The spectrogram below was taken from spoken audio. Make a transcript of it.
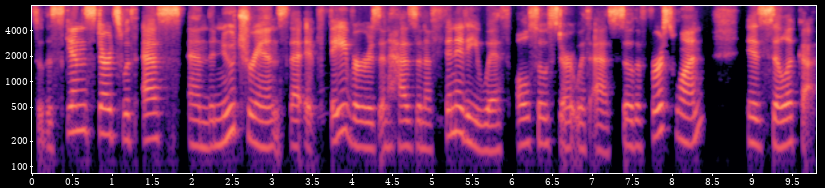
So the skin starts with s and the nutrients that it favors and has an affinity with also start with s. So the first one is silica.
